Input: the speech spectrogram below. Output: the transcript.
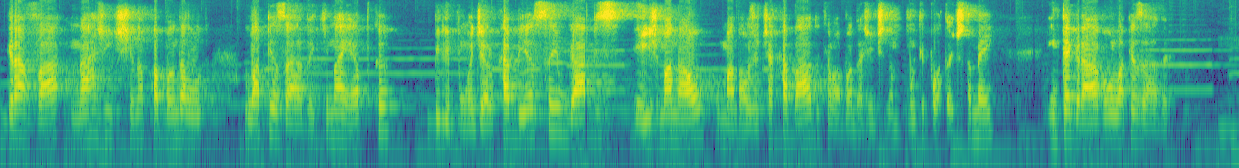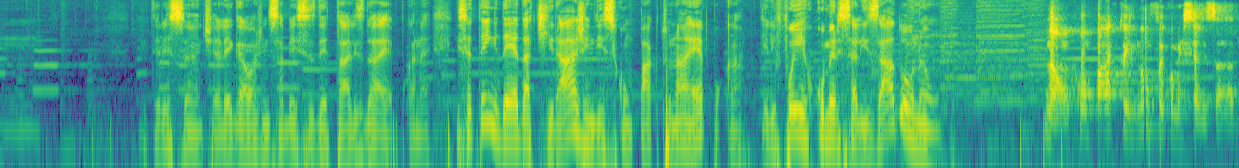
gravar na Argentina com a banda La Pesada, que na época Billy Bond era o cabeça e o Gabs, ex-Manal, o Manal já tinha acabado, que é uma banda argentina muito importante também, integrava o La Pesada. Interessante, é legal a gente saber esses detalhes da época, né? E você tem ideia da tiragem desse compacto na época? Ele foi comercializado ou não? Não, o compacto ele não foi comercializado.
